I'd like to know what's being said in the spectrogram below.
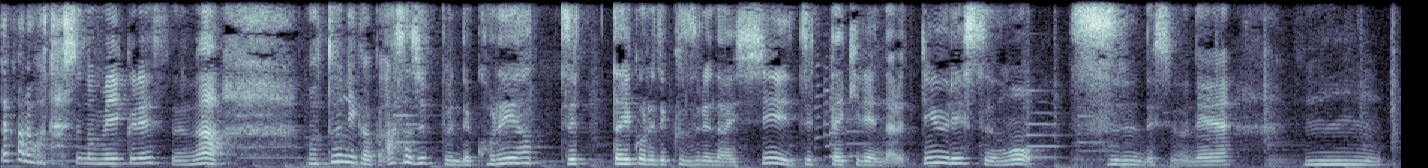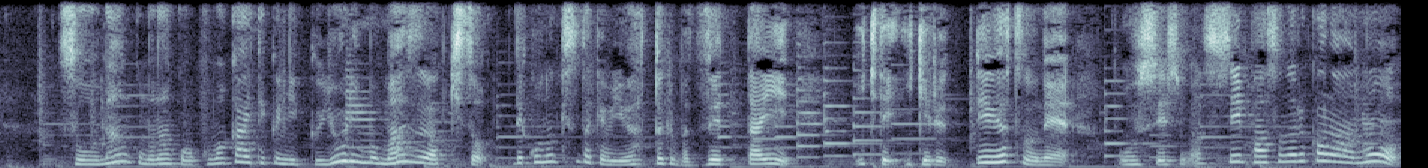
だから私のメイクレッスンは、まあ、とにかく朝10分でこれや絶対これで崩れないし絶対綺麗になるっていうレッスンをするんですよね。うん。そう何個も何個も細かいテクニックよりもまずは基礎。でこの基礎だけをやっとけば絶対生きていけるっていうやつをねお教えしますしパーソナルカラーも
